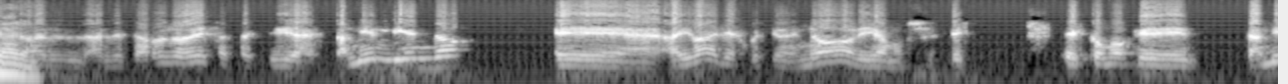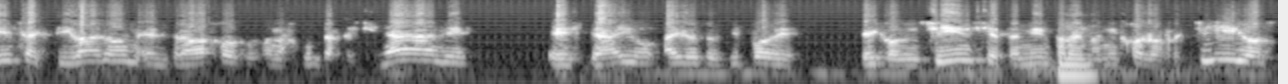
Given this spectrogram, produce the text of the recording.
al, desarrollo de esas actividades. También viendo, eh, hay varias cuestiones, ¿no? Digamos, es, como que también se activaron el trabajo con las juntas regionales, este, hay, hay otro tipo de, de conciencia también para el mm. manejo de los residuos.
